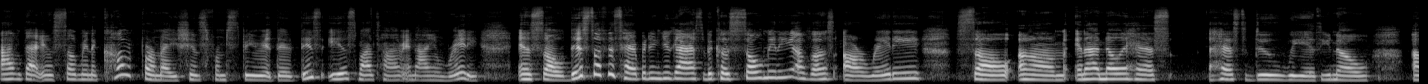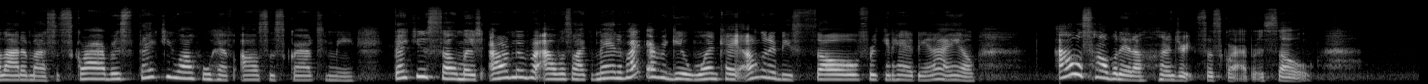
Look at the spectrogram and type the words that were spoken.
I've gotten so many confirmations from spirit that this is my time and I am ready. And so this stuff is happening, you guys, because so many of us are ready. So, um, and I know it has has to do with you know a lot of my subscribers thank you all who have all subscribed to me thank you so much i remember i was like man if i ever get 1k i'm gonna be so freaking happy and i am I was humbled at 100 subscribers. So,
